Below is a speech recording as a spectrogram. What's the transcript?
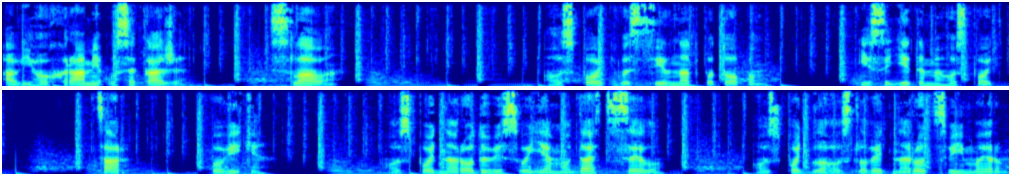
А в його храмі усе каже Слава! Господь висів над потопом, і сидітиме Господь, цар повіки. Господь народові своєму дасть силу, Господь благословить народ свій миром.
